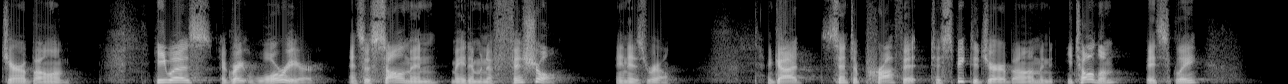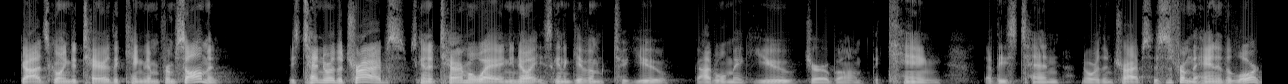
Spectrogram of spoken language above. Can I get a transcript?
Jeroboam. He was a great warrior, and so Solomon made him an official in Israel. And God sent a prophet to speak to Jeroboam, and he told him, basically, God's going to tear the kingdom from Solomon. These 10 northern tribes, he's going to tear them away. And you know what? He's going to give them to you. God will make you, Jeroboam, the king of these 10 northern tribes. This is from the hand of the Lord.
